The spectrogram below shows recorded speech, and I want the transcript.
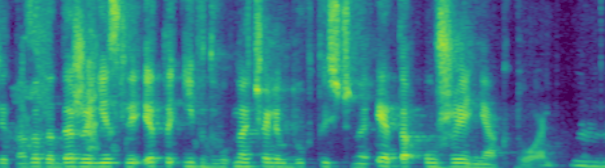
лет назад, а даже если это и в, в начале 2000-х, это уже не актуально. Mm.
